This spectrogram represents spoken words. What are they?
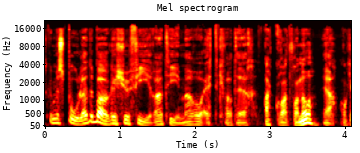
Skal vi spole tilbake 24 timer og ett kvarter? Akkurat fra nå? Ja. OK.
